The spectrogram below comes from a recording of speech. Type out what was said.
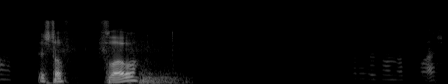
Oh. There's still flow? thought it was on the flush.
